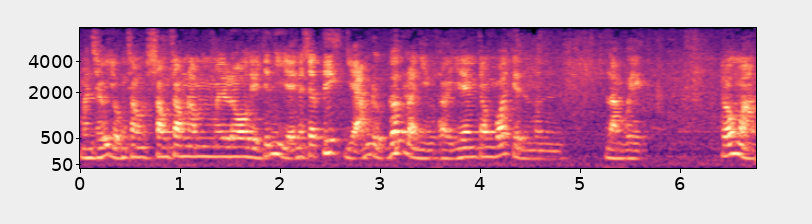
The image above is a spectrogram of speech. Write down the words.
Mình sử dụng song song song năm Zalo thì chính vì vậy nó sẽ tiết giảm được rất là nhiều thời gian trong quá trình mình làm việc. Đúng không ạ?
